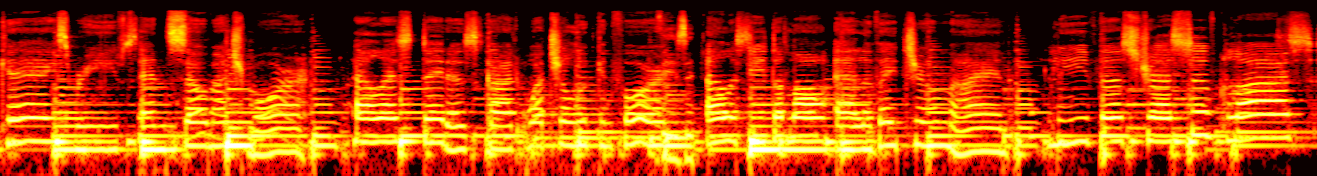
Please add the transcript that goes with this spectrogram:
Case briefs, and so much more. LS Data's got what you're looking for. Visit lsd.law, elevate your mind. Leave the stress of class.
